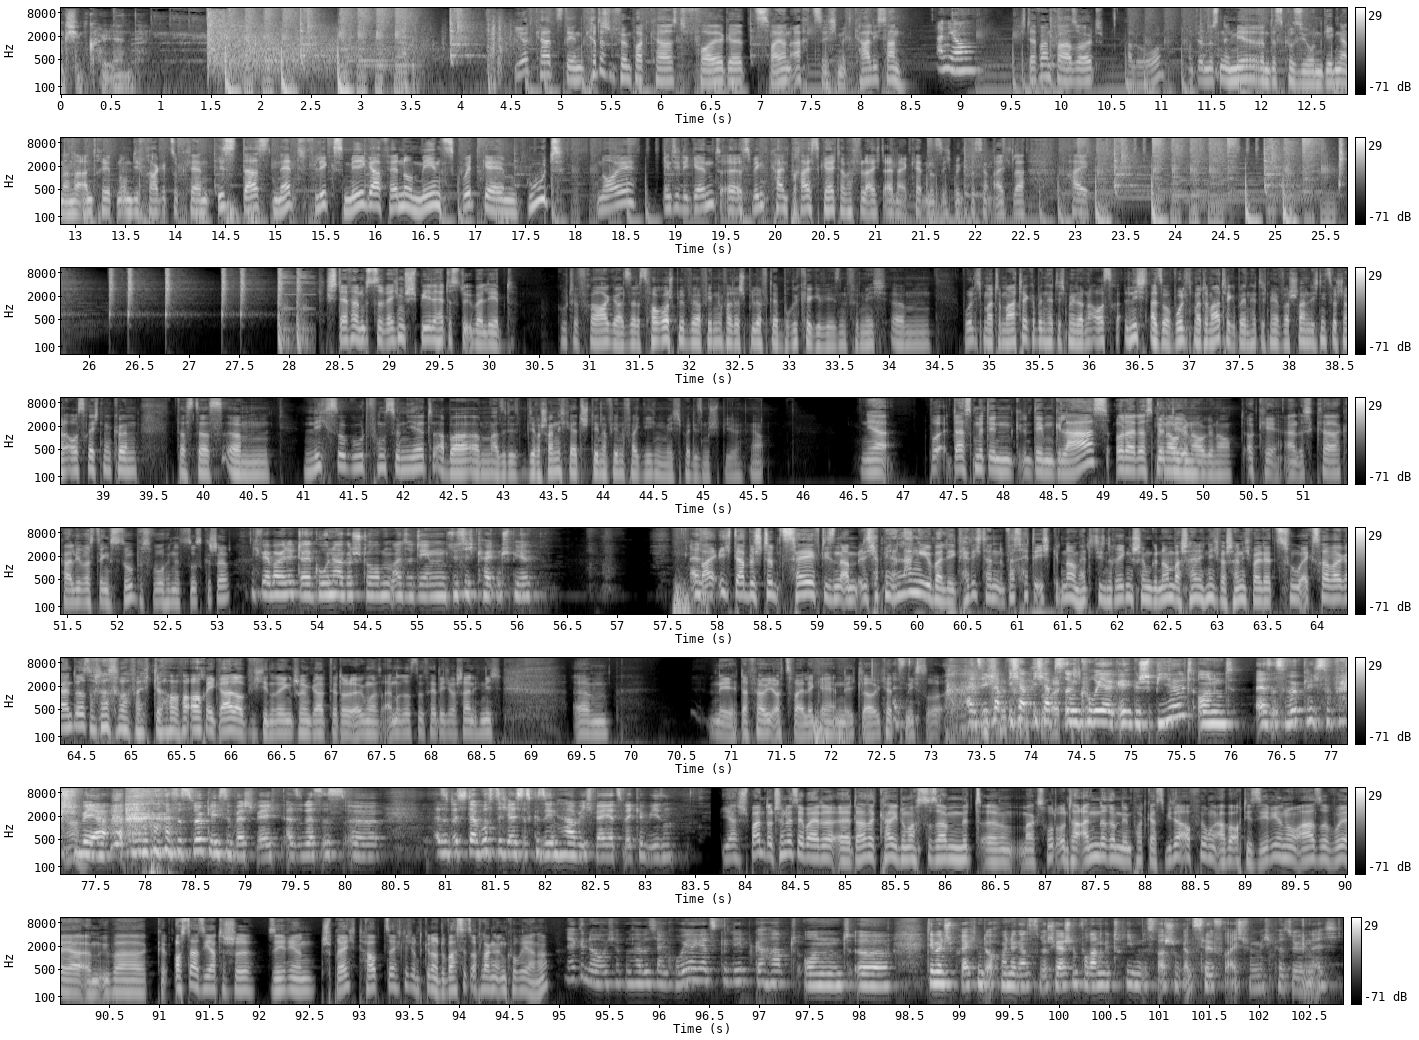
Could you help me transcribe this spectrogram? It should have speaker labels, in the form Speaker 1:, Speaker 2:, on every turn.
Speaker 1: 정신 걸렸네.
Speaker 2: Ihr hört Katz, den kritischen Filmpodcast Folge 82 mit Kali San,
Speaker 3: Anjong.
Speaker 2: Stefan Fasold
Speaker 4: Hallo?
Speaker 2: und wir müssen in mehreren Diskussionen gegeneinander antreten, um die Frage zu klären, ist das Netflix-Mega-Phänomen Squid Game gut, neu, intelligent? Äh, es winkt kein Preisgeld, aber vielleicht eine Erkenntnis. Ich bin Christian Eichler. Hi. Stefan, bis zu welchem Spiel hättest du überlebt?
Speaker 4: Gute Frage. Also das Horrorspiel wäre auf jeden Fall das Spiel auf der Brücke gewesen für mich. Ähm, obwohl ich Mathematiker bin, hätte ich mir dann aus nicht, also obwohl ich Mathematiker bin, hätte ich mir wahrscheinlich nicht so schnell ausrechnen können, dass das ähm, nicht so gut funktioniert. Aber ähm, also die, die Wahrscheinlichkeiten stehen auf jeden Fall gegen mich bei diesem Spiel. Ja.
Speaker 2: Ja, das mit den, dem Glas oder das mit
Speaker 4: Genau,
Speaker 2: dem...
Speaker 4: genau, genau.
Speaker 2: Okay, alles klar. Kali, was denkst du? Bis wohin hättest du es geschafft?
Speaker 3: Ich wäre bei Dalgona gestorben, also dem Süßigkeitenspiel. Also,
Speaker 2: War ich da bestimmt safe, diesen Ich habe mir lange überlegt, hätte ich dann, was hätte ich genommen? Hätte ich den Regenschirm genommen? Wahrscheinlich nicht, wahrscheinlich, weil der zu extravagant ist oder so, aber ich glaube auch, egal ob ich den Regenschirm gehabt hätte oder irgendwas anderes, das hätte ich wahrscheinlich nicht. Ähm, nee, dafür habe ich auch zwei linke Hände. Ich glaube, ich hätte es nicht so.
Speaker 3: also ich habe ich hab, ich hab's
Speaker 2: so weit
Speaker 3: in Korea ge- gespielt und es ist wirklich super schwer. es ist wirklich super schwer. Ich, also das ist, äh, also das, da wusste ich, als ich das gesehen habe, ich wäre jetzt weg gewesen.
Speaker 2: Ja, spannend und schön, dass ihr beide äh, da seid. Kali, du machst zusammen mit ähm, Max Roth unter anderem den Podcast Wiederaufführung, aber auch die Serienoase, wo ihr ja ähm, über ostasiatische Serien sprecht, hauptsächlich. Und genau, du warst jetzt auch lange in Korea, ne?
Speaker 3: Ja, genau. Ich habe ein halbes Jahr in Korea jetzt gelebt gehabt und äh, dementsprechend auch meine ganzen Recherchen vorangetrieben. Das war schon ganz hilfreich für mich persönlich.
